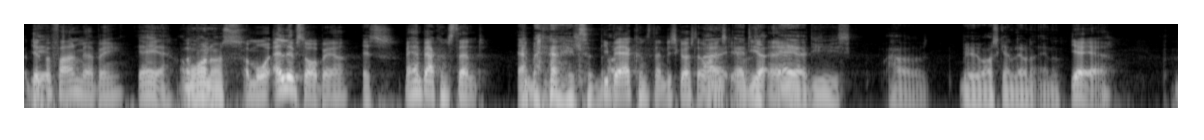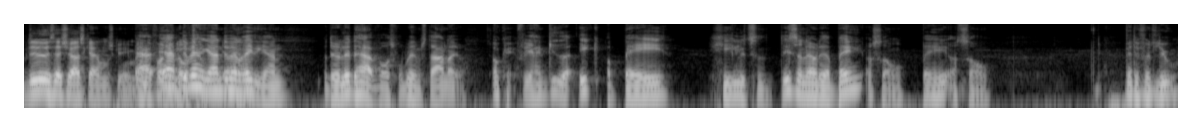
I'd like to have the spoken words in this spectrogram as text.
og Hjælper Det, faren med at bage. ja, ja. Og Okay. moren også. Og mor, alle står og bager. Yes. Men han bærer konstant. Ja, han bager hele tiden. De bager konstant. De skal også lave Nej, regnskaber. ja, de har, ja, ja, de har, vil jo også gerne lave noget andet. Ja, ja. Det vil jeg også gerne måske. Men Ja, ja det vil han gerne, det vil han rigtig gerne. Og det er jo lidt det her, vores problem starter jo. Okay. Fordi han gider ikke at bage hele tiden. Det, som laver det er at bage og sove. Bage og sove. Hvad er det for et liv?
